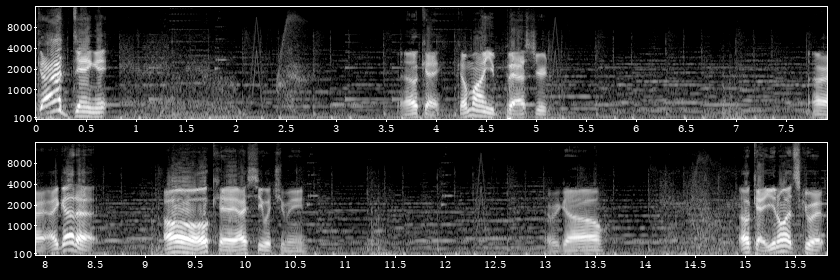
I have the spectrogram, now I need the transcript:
God dang it! Okay, come on, you bastard. Alright, I gotta... Oh, okay, I see what you mean. There we go. Okay, you know what? Screw it.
